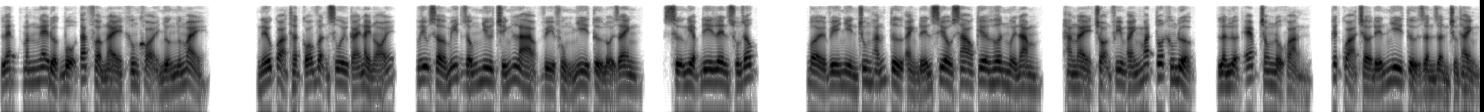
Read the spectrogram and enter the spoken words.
lét mắn nghe được bộ tác phẩm này không khỏi nhướng nhướng mày nếu quả thật có vận xui cái này nói will smith giống như chính là vì phủng nhi từ nổi danh sự nghiệp đi lên xuống dốc bởi vì nhìn chung hắn từ ảnh đến siêu sao kia hơn mười năm hàng này chọn phim ánh mắt tốt không được lần lượt ép trong nổ khoản kết quả chờ đến nhi tử dần dần trưởng thành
